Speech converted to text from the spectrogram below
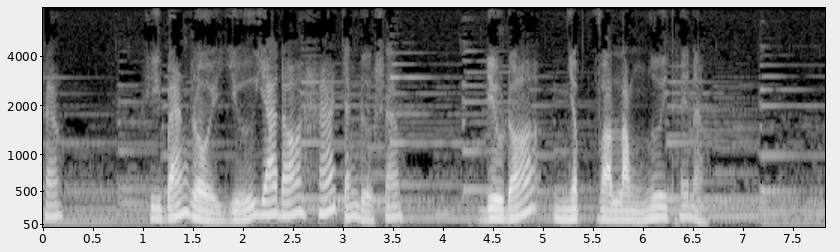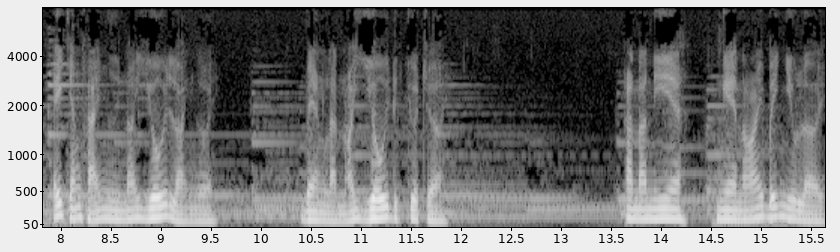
sao? Khi bán rồi giữ giá đó há chẳng được sao? Điều đó nhập vào lòng ngươi thế nào? Ấy chẳng phải ngươi nói dối loài người, bèn là nói dối Đức Chúa Trời. Anania nghe nói bấy nhiêu lời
